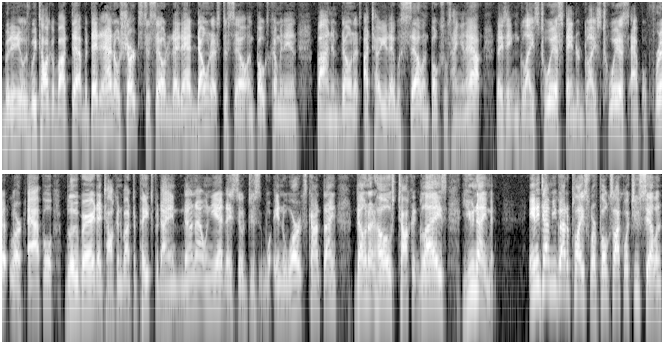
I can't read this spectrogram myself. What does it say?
But anyways, we talk about that. But they didn't have no shirts to sell today. They had donuts to sell, and folks coming in buying them donuts. I tell you, they was selling. Folks was hanging out. They was eating glazed twist, standard glazed twist, apple fritter, apple, blueberry. They talking about the peach, but I ain't done that one yet. They still just in the works kind of thing. Donut holes, chocolate glaze, you name it. Anytime you got a place where folks like what you selling,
